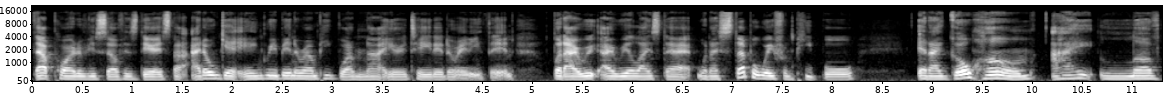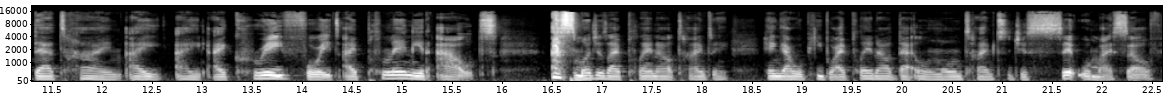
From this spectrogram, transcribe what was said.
That part of yourself is there. It's not. I don't get angry being around people. I'm not irritated or anything. But I re- I realize that when I step away from people, and I go home, I love that time. I I I crave for it. I plan it out as much as I plan out time to hang out with people. I plan out that alone time to just sit with myself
